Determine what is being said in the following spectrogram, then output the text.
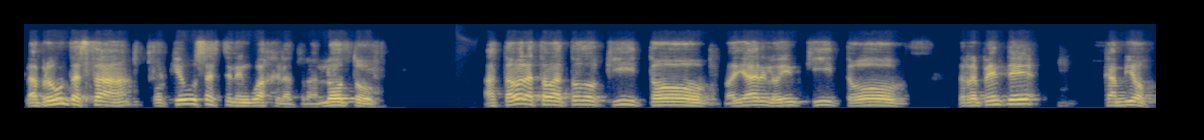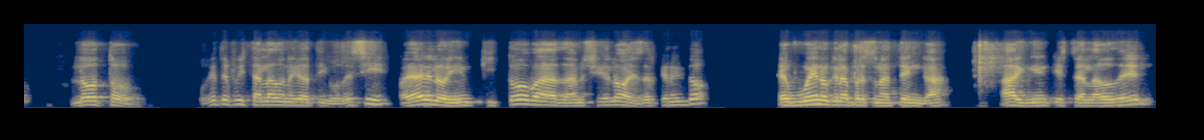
La pregunta está, ¿por qué usa este lenguaje la Torah? Loto. Hasta ahora estaba todo quito, Bayar Elohim quito. De repente cambió. Loto. ¿Por qué te fuiste al lado negativo? De sí, Bayar Elohim quito Adam Shielo Es bueno que la persona tenga a alguien que esté al lado de él.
